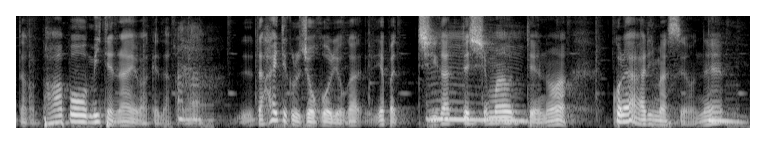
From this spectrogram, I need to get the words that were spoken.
だからパワポを見てないわけだからで入ってくる情報量がやっぱり違ってしまうっていうのはこれはありますよね。うん。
